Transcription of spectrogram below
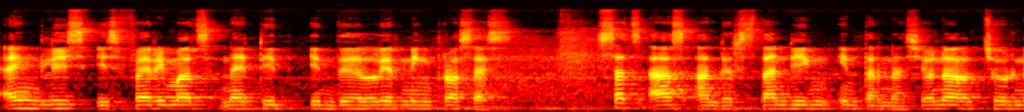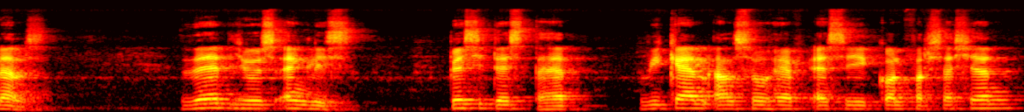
English is very much needed in the learning process, such as understanding international journals that use English. Besides that, we can also have easy conversation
